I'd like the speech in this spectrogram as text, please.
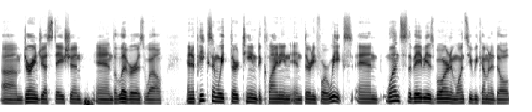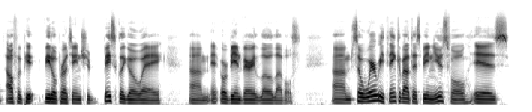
um, during gestation and the liver as well. And it peaks in week 13, declining in 34 weeks. And once the baby is born and once you become an adult, alpha fetal protein should basically go away um, or be in very low levels. Um, so, where we think about this being useful is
